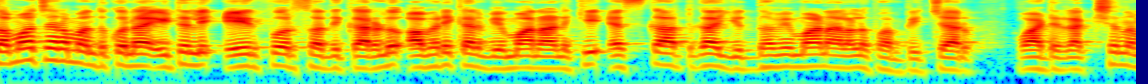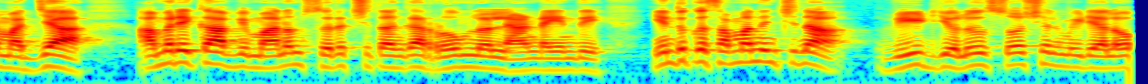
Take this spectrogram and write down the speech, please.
సమాచారం అందుకున్న ఇటలీ ఎయిర్ ఫోర్స్ అధికారులు అమెరికన్ విమానానికి ఎస్కార్ట్గా యుద్ధ విమానాలను పంపించారు. వాటి రక్షణ మధ్య అమెరికా విమానం సురక్షితంగా రోమ్లో ల్యాండ్ అయింది. ఇందుకు సంబంధించిన వీడియోలు సోషల్ మీడియాలో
